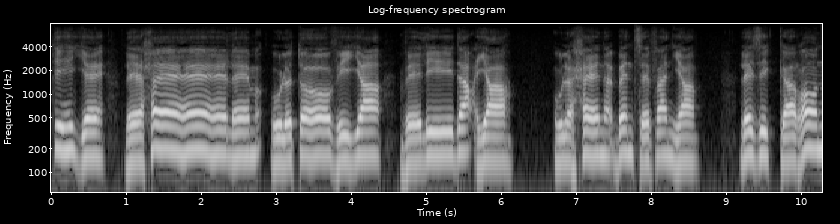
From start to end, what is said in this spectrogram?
תהיה לחלם ולטוביה ולידעיה, ולחן בן צפניה, לזיכרון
